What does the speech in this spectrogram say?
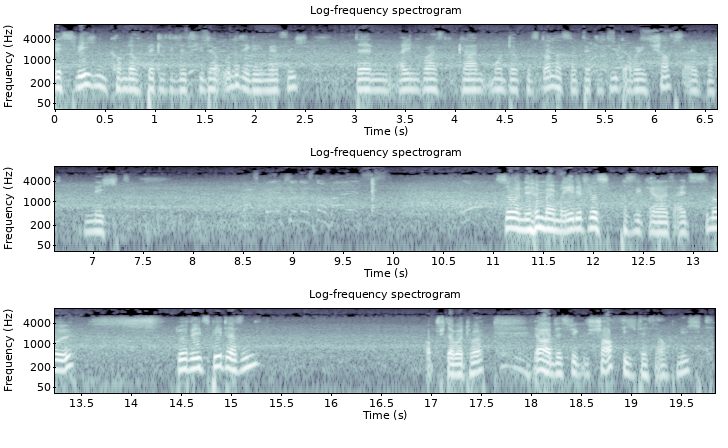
deswegen kommt auch Battlefield jetzt wieder unregelmäßig. Denn eigentlich war es geplant Montag bis Donnerstag Battlefield, aber ich schaff's einfach nicht. So, und in meinem Redefluss passiert gerade als 1 zu 0. Durch Nils Petersen. Abstabbertor. Ja, deswegen schaffe ich das auch nicht.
